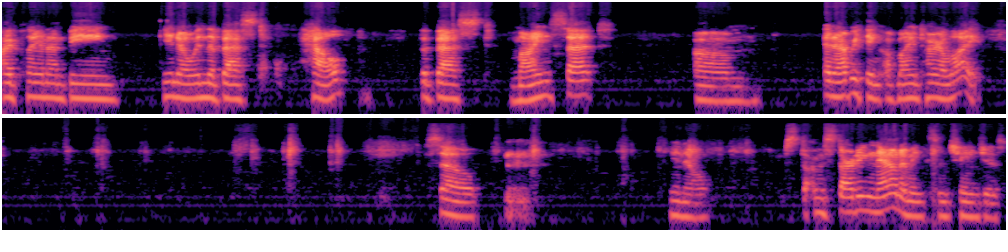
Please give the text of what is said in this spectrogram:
I plan on being, you know, in the best health, the best mindset, um, and everything of my entire life. So, you know, i I'm starting now to make some changes.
